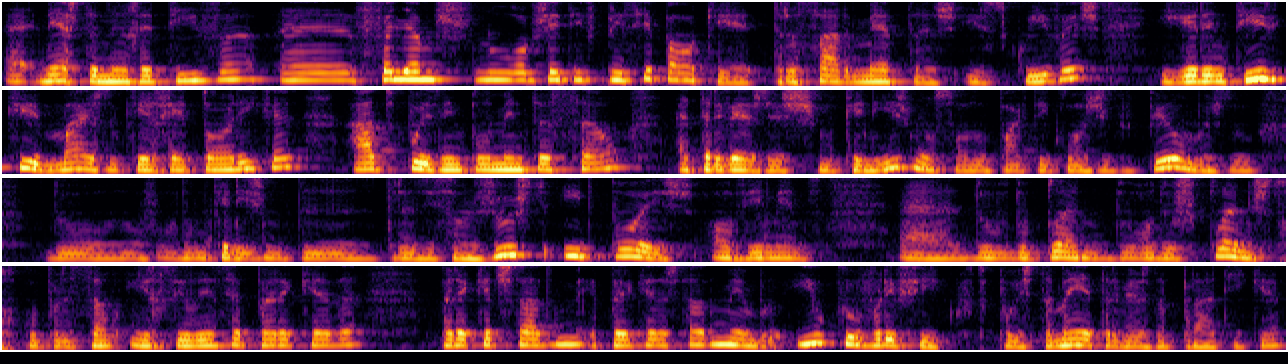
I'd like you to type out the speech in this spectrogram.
eh, nesta narrativa eh, falhamos no objetivo principal, que é traçar metas execuíveis e garantir que, mais do que a retórica, há depois a implementação através destes mecanismos, não só do Pacto Ecológico Europeu, mas do, do, do, do mecanismo de transição justo e depois, obviamente, do, do plano ou dos planos de recuperação e resiliência para cada para cada, Estado, para cada Estado-membro. E o que eu verifico depois, também através da prática,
